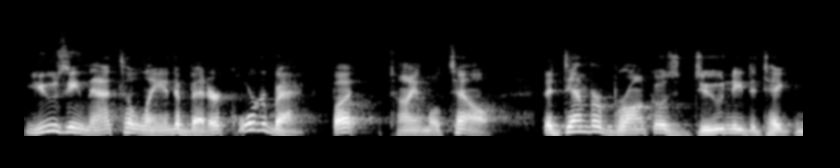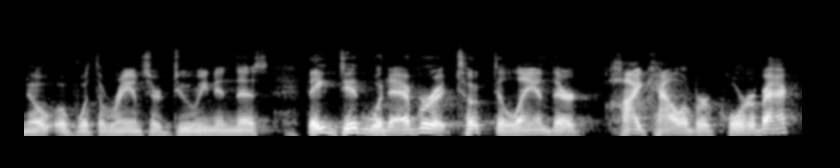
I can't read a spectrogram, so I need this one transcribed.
using that to land a better quarterback, but time will tell. The Denver Broncos do need to take note of what the Rams are doing in this. They did whatever it took to land their high caliber quarterback.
